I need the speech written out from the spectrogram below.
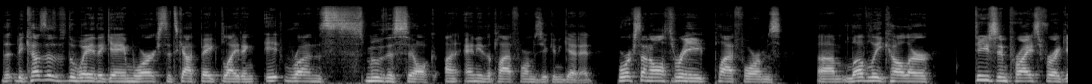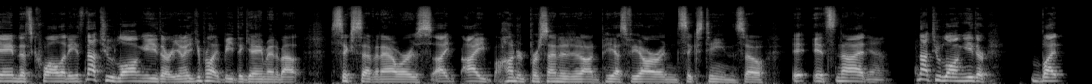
that because of the way the game works? It's got baked lighting. It runs smooth as silk on any of the platforms you can get it. Works on all three platforms. Um, lovely color, decent price for a game that's quality. It's not too long either. You know, you can probably beat the game in about six, seven hours. I I 100%ed it on PSVR in 16, so it, it's not Yeah. not too long either. But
